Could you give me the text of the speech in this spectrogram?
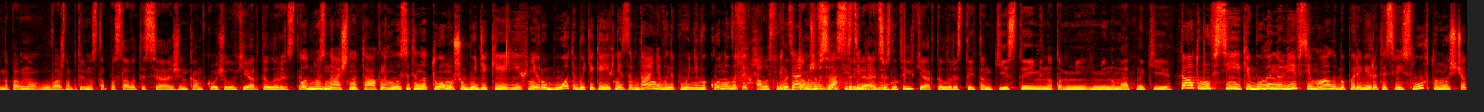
напевно уважно потрібно ста- поставитися жінкам, в кого чоловіки артилеристи. Однозначно так. Наголосити на тому, що будь-які їхні роботи, будь-які їхні завдання вони повинні виконувати. Але слухайте, там же все захисті для стріляє. Це ж не тільки артилеристи, і танкісти, і мінометники. Та тому всі, які були нулі, всі мали би перевірити свій слух, тому що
